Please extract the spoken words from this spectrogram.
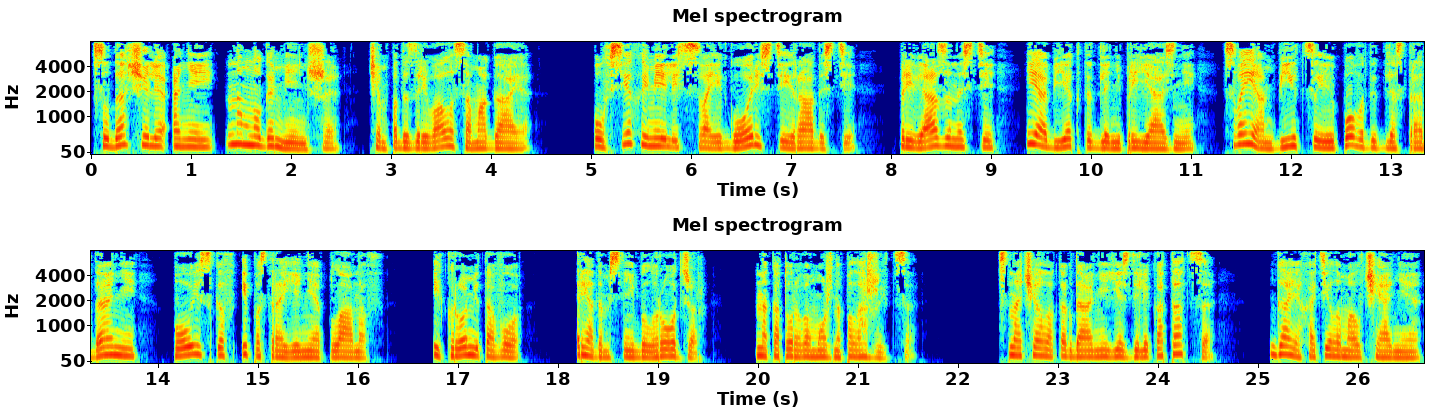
судачили о ней намного меньше, чем подозревала сама Гая. У всех имелись свои горести и радости, привязанности и объекты для неприязни, свои амбиции и поводы для страданий, поисков и построения планов. И кроме того, рядом с ней был Роджер, на которого можно положиться. Сначала, когда они ездили кататься, Гая хотела молчания,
